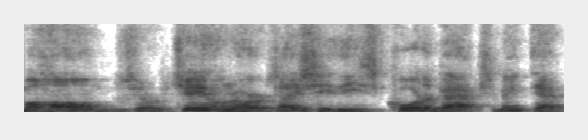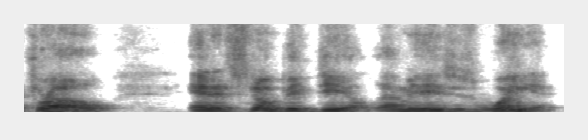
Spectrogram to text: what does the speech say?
Mahomes or Jalen Hurts. I see these quarterbacks make that throw, and it's no big deal. I mean, they just wing it.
